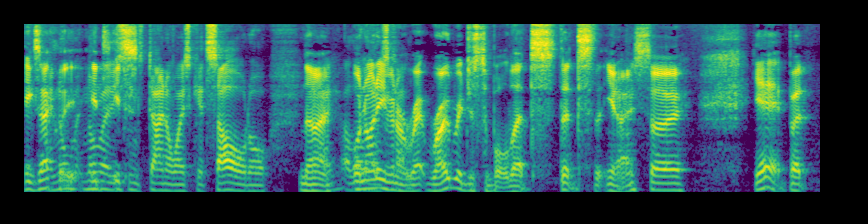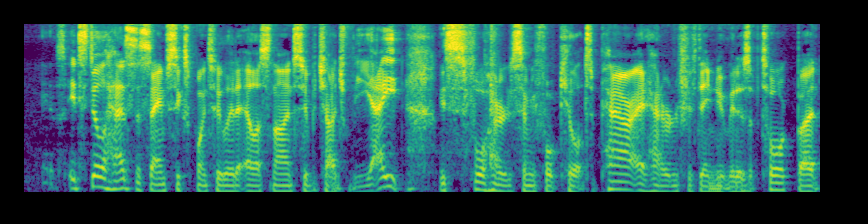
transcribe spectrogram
exactly. Normally, normally these things don't always get sold, or no, you know, or not even a re- road registerable. That's that's you know. So yeah, but it still has the same 6.2 litre LS9 supercharged V8 with 474 kilowatts of power, 815 newton meters of torque. But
